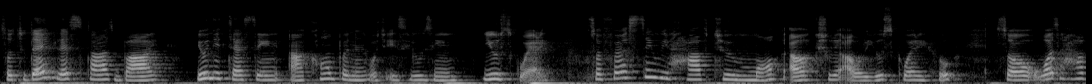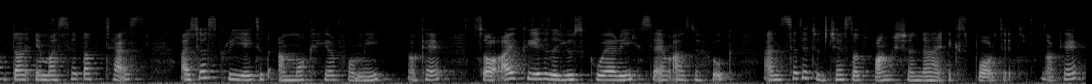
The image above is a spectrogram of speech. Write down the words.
So today, let's start by unit testing a component which is using use query. So first thing we have to mock actually our use query hook. So what I have done in my setup test, I just created a mock here for me. Okay, so I created a use query same as the hook and set it to just a function then I export it. Okay,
